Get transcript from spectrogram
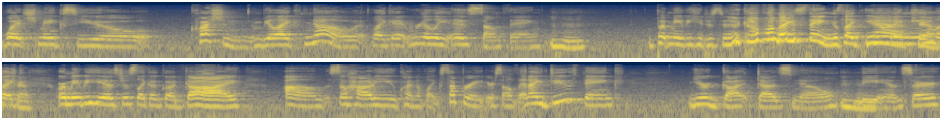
which makes you question and be like, no, like it really is something. But maybe he just did a couple nice things, like you know what I mean, true, like, true. or maybe he is just like a good guy. Um, so how do you kind of like separate yourself? And I do think your gut does know the answer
